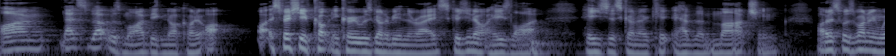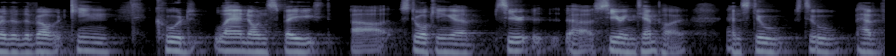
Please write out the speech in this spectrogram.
I'm that's that was my big knock on it, I- especially if Cockney Crew was going to be in the race because you know what he's like. He's just going to have them marching. I just was wondering whether the Velvet King could land on speed, uh, stalking a sear, uh, searing tempo, and still still have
